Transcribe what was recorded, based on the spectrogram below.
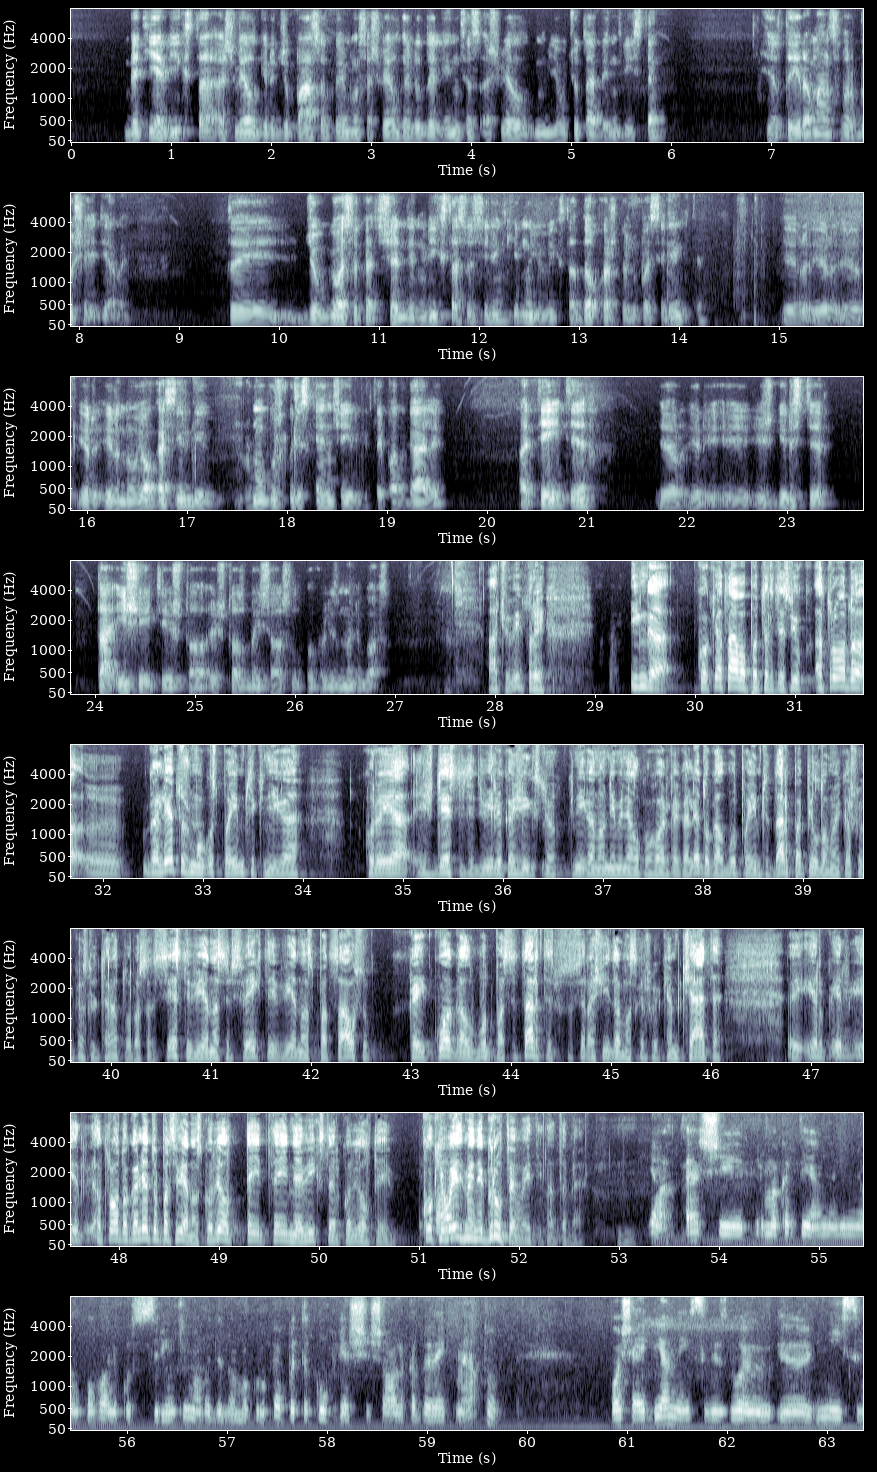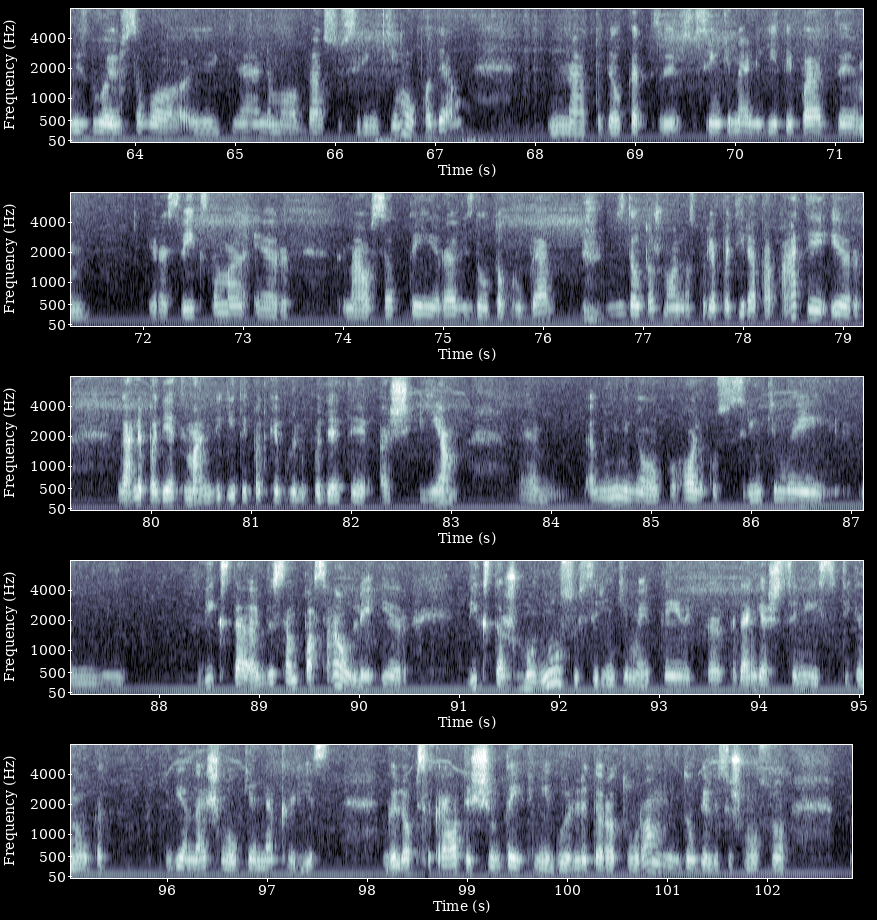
bet jie vyksta, aš vėl girdžiu pasakojimus, aš vėl galiu dalintis, aš vėl jaučiu tą bendrystę. Ir tai yra man svarbu šiai dienai tai džiaugiuosi, kad šiandien vyksta susirinkimų, jų vyksta daug, aš galiu pasirinkti. Ir, ir, ir, ir, ir naujokas irgi, žmogus, kuris kenčia, irgi taip pat gali ateiti ir, ir išgirsti tą išeitį iš, to, iš tos baisios alkoholizmo lygos. Ačiū, Viktorai. Inga, kokia tavo patirtis? Juk atrodo, galėtų žmogus paimti knygą kurioje išdėstyti 12 žingsnių knygą anoniminė alkoholikė, galėtų galbūt paimti dar papildomai kažkokios literatūros, atsisėsti vienas ir sveikti, vienas pats savo, su kai kuo galbūt pasitarti, susirašydamas kažkokiam čiate. Ir, ir, ir atrodo, galėtų pats vienas. Kodėl tai, tai nevyksta ir kodėl tai... Kokį vaidmenį grupė vaidina tame? Jo, aš pirmą kartą į anoniminį alkoholikų susirinkimą vadinamą grupę patekau prieš 16 beveik metų po šiai dienai įsivaizduoju, e, neįsivaizduoju savo e, gyvenimo be susirinkimų. Kodėl? Na, todėl, kad susirinkime lygiai taip pat e, yra sveikstama ir pirmiausia, tai yra vis dėlto grupė, vis dėlto žmonės, kurie patyrė tą patį ir gali padėti man lygiai taip pat, kaip galiu padėti aš jiem. Anoniminių alkoholikų susirinkimai vyksta visam pasaulyje ir vyksta žmonių susirinkimai, tai kadangi aš seniai įsitikinau, kad viena aš laukia ne karys, galiu apsikrauti šimtai knygų ir literatūrom, daugelis iš mūsų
